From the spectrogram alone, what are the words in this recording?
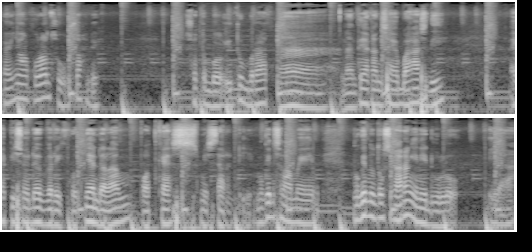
Kayaknya Al-Quran susah deh. Setebal itu berat. Nah nanti akan saya bahas di episode berikutnya dalam podcast Mr. D. Mungkin selama ini, mungkin untuk sekarang ini dulu ya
